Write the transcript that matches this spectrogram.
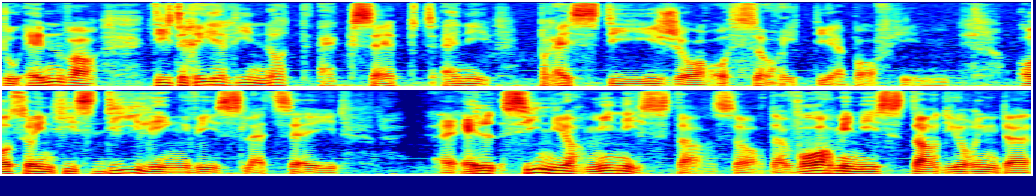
to Enver, did really not accept any prestige or authority above him. Also, in his dealing with, let's say, uh, senior ministers or the war minister during the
